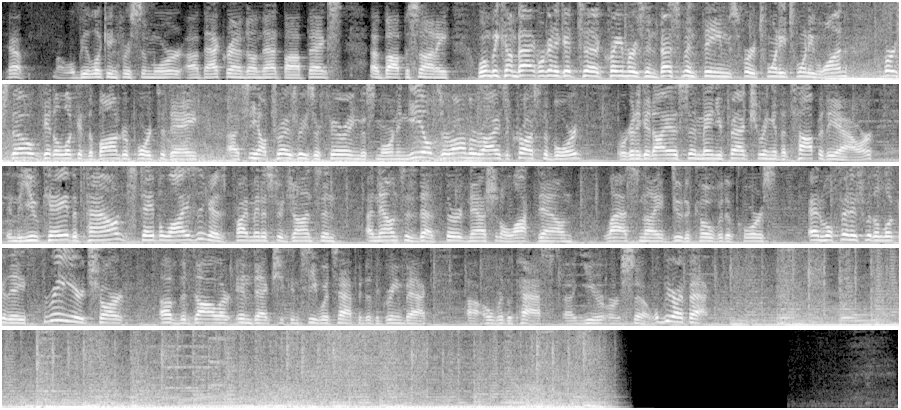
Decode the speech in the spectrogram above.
Yeah. Well, we'll be looking for some more uh, background on that, Bob. Thanks, uh, Bob Pisani. When we come back, we're going to get to Cramer's investment themes for 2021. First, though, get a look at the bond report today, uh, see how treasuries are faring this morning. Yields are on the rise across the board. We're going to get ISM manufacturing at the top of the hour. In the UK, the pound stabilizing as Prime Minister Johnson announces that third national lockdown last night due to COVID, of course. And we'll finish with a look at a three-year chart of the dollar index. You can see what's happened to the greenback uh, over the past uh, year or so. We'll be right back.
